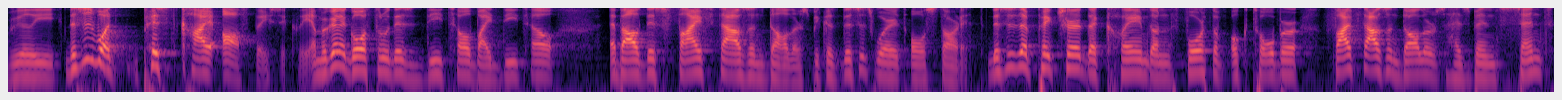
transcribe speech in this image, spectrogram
really. This is what pissed Kai off, basically. And we're gonna go through this detail by detail about this $5,000 because this is where it all started. This is a picture that claimed on 4th of October $5,000 has been sent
